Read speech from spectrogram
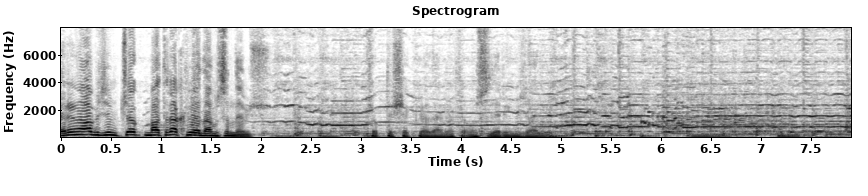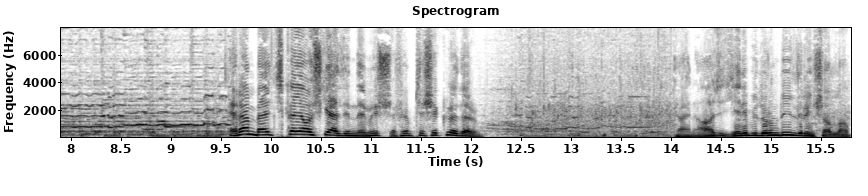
Eren abicim çok matrak bir adamsın demiş. Çok teşekkür ederim efendim. O sizlerin güzelliği. Eren Belçika'ya hoş geldin demiş. Efendim teşekkür ederim. Yani acil yeni bir durum değildir inşallah.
